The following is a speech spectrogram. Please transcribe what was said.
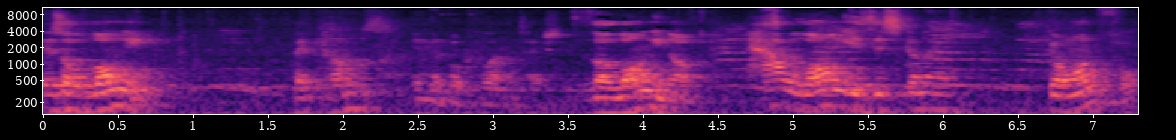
There's a longing that comes in the book of Lamentations. There's a longing of how long is this going to go on for?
